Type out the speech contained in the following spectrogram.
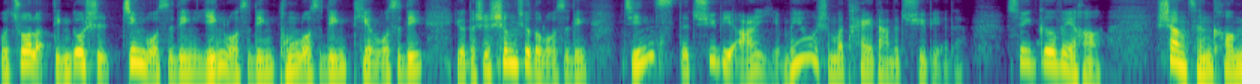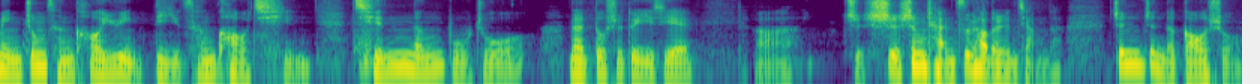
我说了，顶多是金螺丝钉、银螺丝钉、铜螺丝钉、铁螺丝钉，有的是生锈的螺丝钉，仅此的区别而已，没有什么太大的区别的。所以各位哈，上层靠命，中层靠运，底层靠勤，勤能补拙，那都是对一些啊只是生产资料的人讲的。真正的高手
